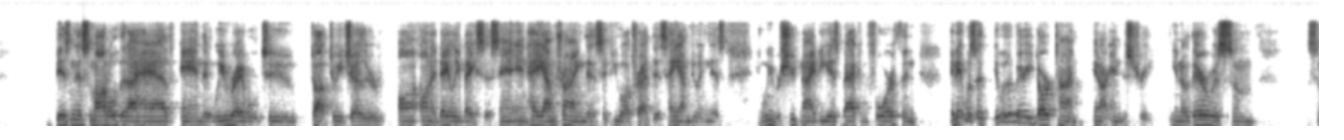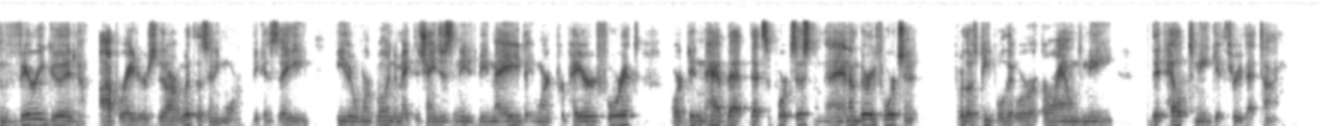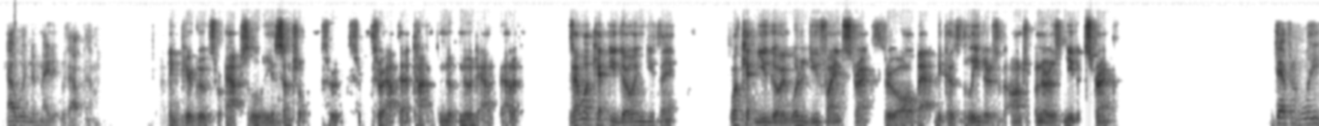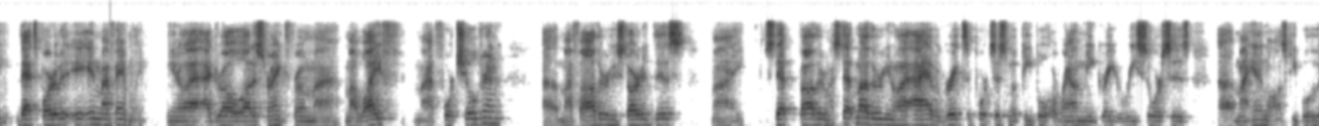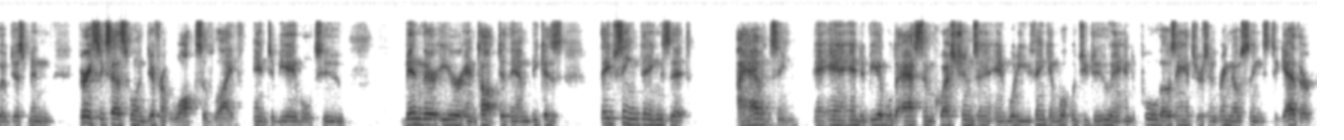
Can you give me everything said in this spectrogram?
business model that I have, and that we were able to talk to each other on, on a daily basis. And, and hey, I'm trying this. If you all tried this, hey, I'm doing this. And we were shooting ideas back and forth, and and it was a it was a very dark time in our industry. You know, there was some some very good operators that aren't with us anymore because they either weren't willing to make the changes that needed to be made, they weren't prepared for it, or didn't have that that support system. And I'm very fortunate for those people that were around me that helped me get through that time. I wouldn't have made it without them. I think peer groups were absolutely essential through, throughout that time. No, no doubt about it. Is that what kept you going? Do you think? What kept you going? What did you find strength through all that? Because the leaders, the entrepreneurs needed strength. definitely that's part of it in my family. You know, I, I draw a lot of strength from my my wife, my four children, uh, my father who started this, my stepfather, my stepmother. You know, I, I, have a great support system of people around me, great resources. Uh, my in-laws, people who have just been very successful in different walks of life, and to be able to bend their ear and talk to them because they've seen things that I haven't seen and, and, to be able to ask them questions and, and, what do you think and what would you do and, and, to pull those answers and bring those things together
